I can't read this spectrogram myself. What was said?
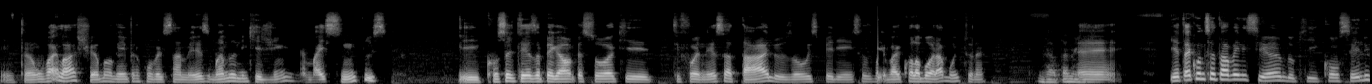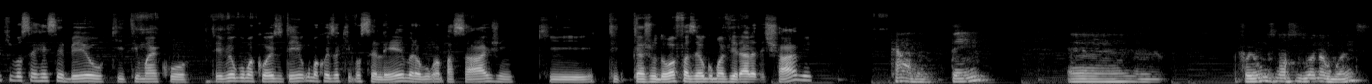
Então vai lá, chama alguém para conversar mesmo, manda no LinkedIn, é mais simples. E com certeza pegar uma pessoa que te forneça atalhos ou experiências vai colaborar muito, né? Exatamente. É, e até quando você estava iniciando, que conselho que você recebeu que te marcou? Teve alguma coisa, tem alguma coisa que você lembra, alguma passagem que te, te ajudou a fazer alguma virada de chave? Cara, tem. É... Foi um dos nossos one-on-ones.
